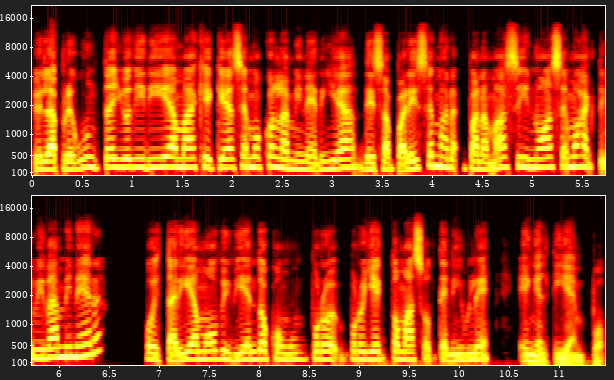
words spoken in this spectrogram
La pregunta yo diría más que qué hacemos con la minería. ¿Desaparece Panamá si no hacemos actividad minera? ¿O estaríamos viviendo con un proyecto más sostenible en el tiempo?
